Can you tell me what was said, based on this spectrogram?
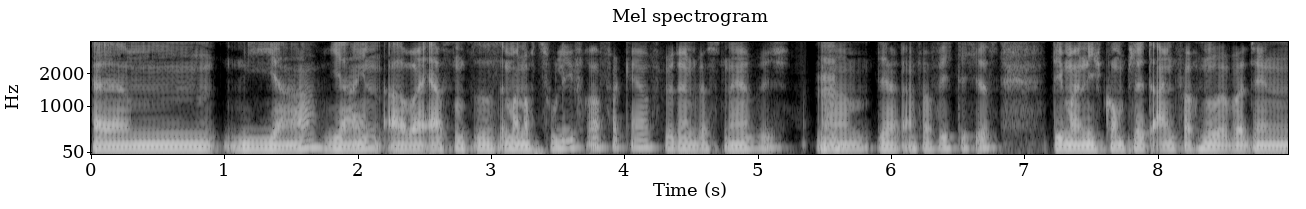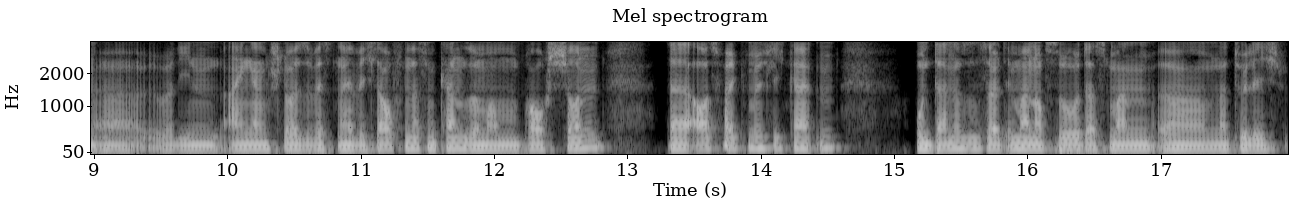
Ähm, ja, jein, aber erstens ist es immer noch Zuliefererverkehr für den Westen Herwig, mhm. ähm, der halt einfach wichtig ist, den man nicht komplett einfach nur über den äh, über die Eingangsschleuse Westen Herwig laufen lassen kann, sondern man braucht schon äh, Ausweichmöglichkeiten. Und dann ist es halt immer noch so, dass man äh, natürlich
